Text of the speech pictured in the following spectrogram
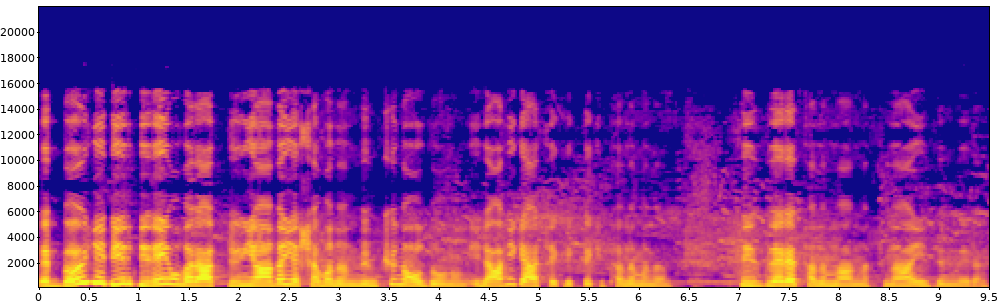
ve böyle bir birey olarak dünyada yaşamanın mümkün olduğunun ilahi gerçeklikteki tanımının sizlere tanımlanmasına izin verin.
